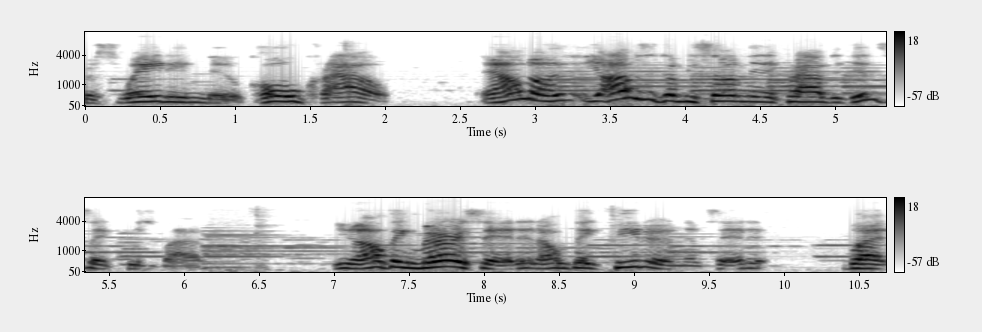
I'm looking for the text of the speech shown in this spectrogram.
persuading the whole crowd. And I don't know, obviously gonna be some in the crowd that didn't say crucify. You know, I don't think Mary said it. I don't think Peter and them said it. But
